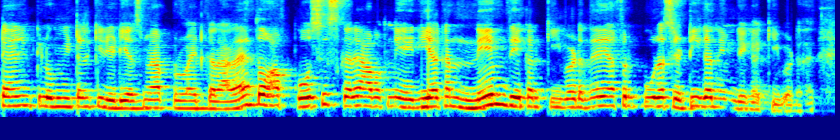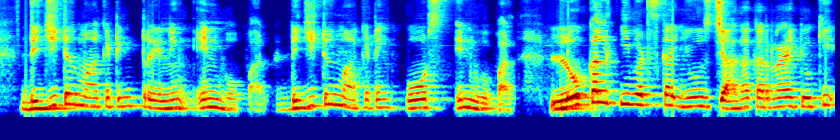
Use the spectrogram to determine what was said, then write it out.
टेन किलोमीटर की रेडियस में आप प्रोवाइड करा रहे हैं तो आप कोशिश करें आप अपने एरिया का नेम देकर कीवर्ड दें या फिर पूरा सिटी का नेम देकर कीवर्ड दें। Digital marketing training in Bhopal, digital marketing course in Bhopal. Local keywords का यूज़ ज़्यादा कर रहे हैं क्योंकि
